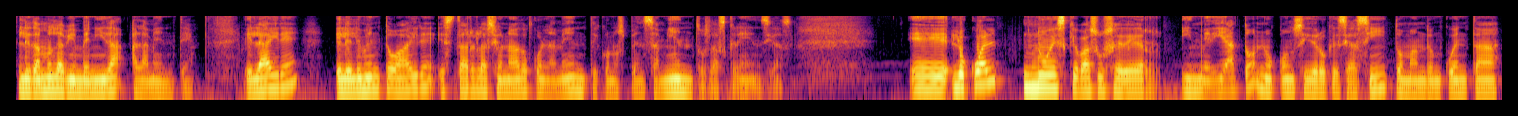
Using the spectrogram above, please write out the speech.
le damos la bienvenida a la mente. El aire el elemento aire está relacionado con la mente, con los pensamientos, las creencias. Eh, lo cual no es que va a suceder inmediato, no considero que sea así, tomando en cuenta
